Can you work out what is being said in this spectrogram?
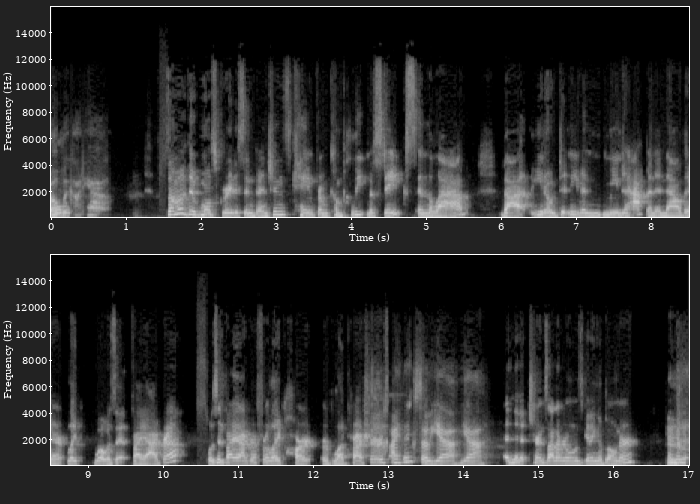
Oh my god, yeah. Some of the most greatest inventions came from complete mistakes in the lab that, you know, didn't even mean to happen. And now they're like, what was it? Viagra? Wasn't Viagra for like heart or blood pressure or something? I think so. Yeah, yeah. and then it turns out everyone was getting a boner and then like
